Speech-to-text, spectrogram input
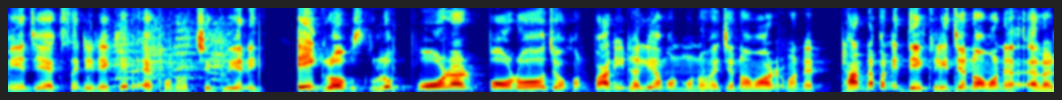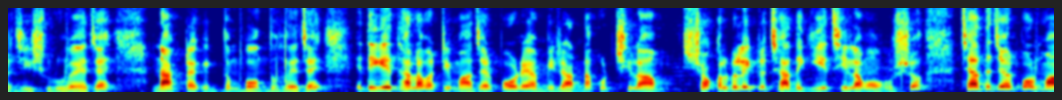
মেজে এক সাইডে রেখে এখন হচ্ছে ধুয়ে নিচ্ছি। এই গ্লোভসগুলো পরার পরও যখন পানি ঢালি আমার মনে হয় যেন আমার মানে ঠান্ডা পানি দেখলেই যেন আমার অ্যালার্জি শুরু হয়ে যায়, নাকটাক একদম বন্ধ হয়ে যায়। এদিকে থালাবাটি মাজার পরে আমি রান্না করছিলাম, সকালবেলা একটু ছাদে গিয়েছিলাম অবশ্য, ছাদে যাওয়ার পর মা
